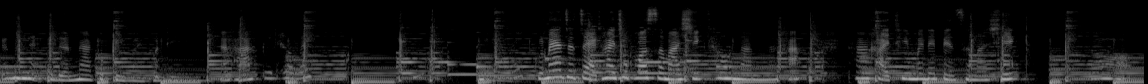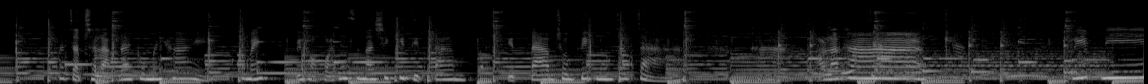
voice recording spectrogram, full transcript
ก็นั่นแหละก็เดือนหน้าก็ปีใหม่พอดีนะคะ ปีเธอไหมคุณแม่จะแจกให้เฉพาะสมาชิกเท่านั้นนะคะ ถ้าใครที่ไม่ได้เป็นสมาชิก ก็ถ้าจับฉลากได้ก็ไม่ให้ใช่ไหมเป็นของขวัญให้สมาชิกที่ติดตาม ติดตามชมคลิปน้องจ้าจ๋าค่ะเอาละค่ะ คลิปนี้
